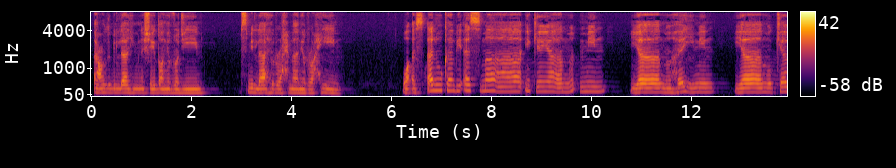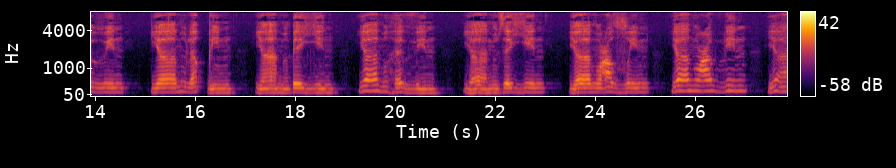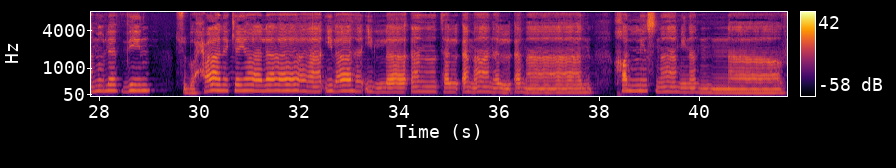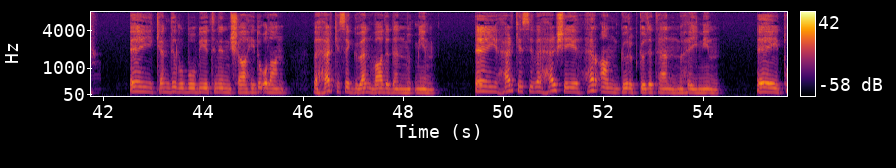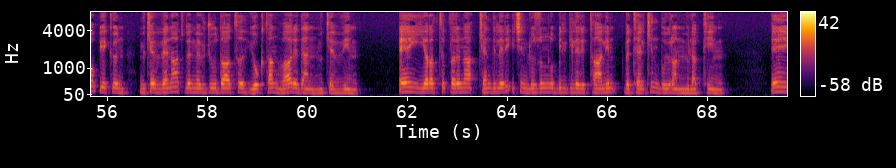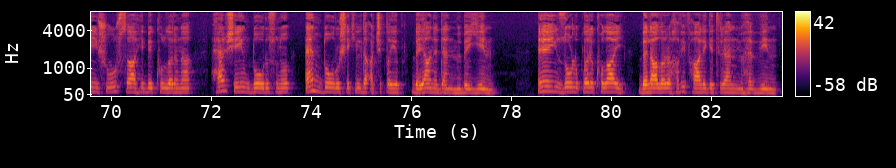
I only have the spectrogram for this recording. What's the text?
أعوذ بالله من الشيطان الرجيم. بسم الله الرحمن الرحيم. وأسألك بأسمائك يا مؤمن يا مهيمن يا مكون يا ملقن يا مبين يا مهون يا مزين يا معظم يا معون يا ملون Subhaneke ya la ilahe illa entel emanel eman. Hallisna minen nar. Ey kendi rububiyetinin şahidi olan ve herkese güven vaat eden mümin. Ey herkesi ve her şeyi her an görüp gözeten müheymin. Ey topyekün mükevvenat ve mevcudatı yoktan var eden mükevvin! Ey yarattıklarına kendileri için lüzumlu bilgileri talim ve telkin buyuran mülakkin! Ey şuur sahibi kullarına her şeyin doğrusunu en doğru şekilde açıklayıp beyan eden mübeyyin! Ey zorlukları kolay, belaları hafif hale getiren mühevvin!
